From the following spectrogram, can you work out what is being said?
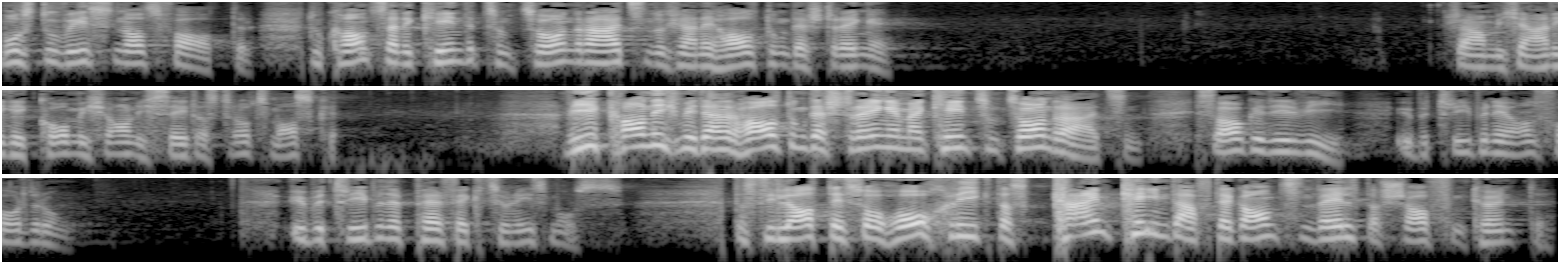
Musst du wissen als Vater. Du kannst deine Kinder zum Zorn reizen durch eine Haltung der Strenge. Schauen mich einige komisch an, ich sehe das trotz Maske. Wie kann ich mit einer Haltung der Strenge mein Kind zum Zorn reizen? Ich sage dir wie. Übertriebene Anforderung. Übertriebener Perfektionismus. Dass die Latte so hoch liegt, dass kein Kind auf der ganzen Welt das schaffen könnte.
